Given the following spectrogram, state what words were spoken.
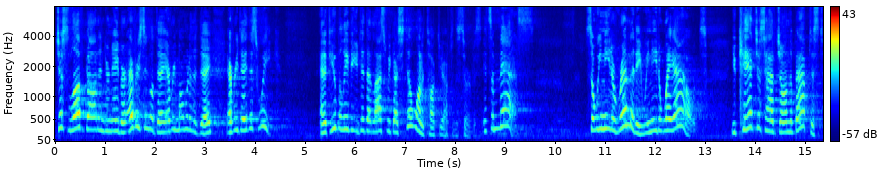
just love God and your neighbor every single day, every moment of the day, every day this week. And if you believe that you did that last week, I still want to talk to you after the service. It's a mess. So we need a remedy, we need a way out. You can't just have John the Baptist.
